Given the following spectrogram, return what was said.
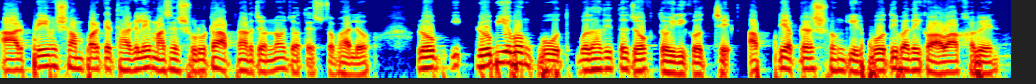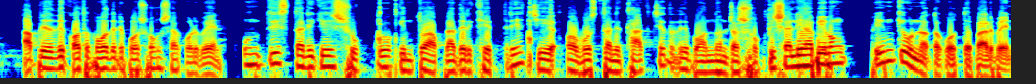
আর প্রেম সম্পর্কে থাকলে মাসের শুরুটা আপনার জন্য যথেষ্ট ভালো। রবি রবি এবং বুধ বোধাদিত্য যোগ তৈরি করছে। আপনি আপনার সঙ্গীর প্রতিবাদীকে অবাক হবেন। আপনি তাদের কথোপকথনের প্রশংসা করবেন। উনত্রিশ তারিখে শুক্র কিন্তু আপনাদের ক্ষেত্রে যে অবস্থানে থাকছে, তাদের বন্ধনটা শক্তিশালী হবে এবং প্রেমকে উন্নত করতে পারবেন।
